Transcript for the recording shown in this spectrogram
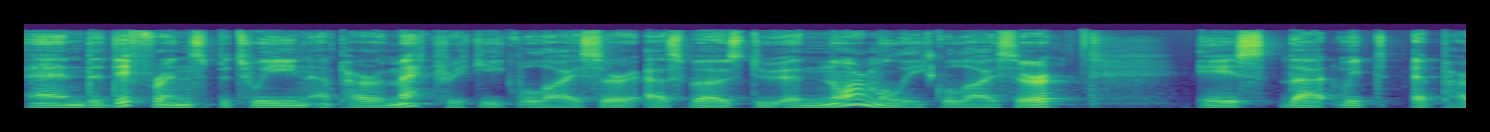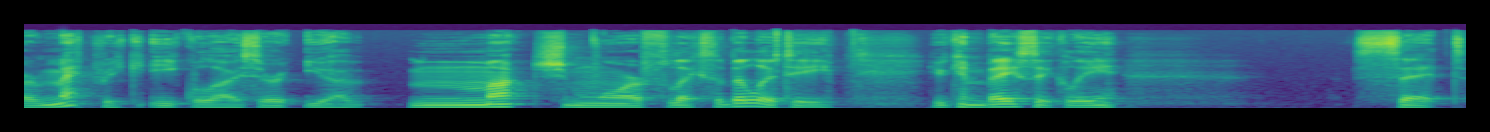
and the difference between a parametric equalizer as opposed to a normal equalizer is that with a parametric equalizer, you have much more flexibility. You can basically set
